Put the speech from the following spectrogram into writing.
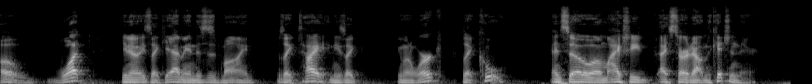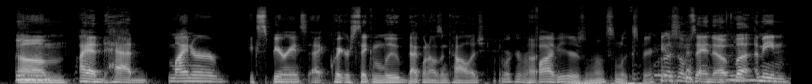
oh, what? You know, he's like, yeah, man, this is mine. I was like, tight. And he's like, you want to work? I was like, cool. And so um, I actually, I started out in the kitchen there. Um, I had had minor experience at Quaker Steak and Lube back when I was in college. I worked here for uh, five years, man. Some Well, experience. That's what I'm saying though. But I mm-hmm. mean,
